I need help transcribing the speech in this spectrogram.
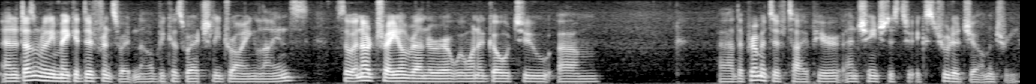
And it doesn't really make a difference right now because we're actually drawing lines. So in our trail renderer, we want to go to um, uh, the primitive type here and change this to extruded geometry.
